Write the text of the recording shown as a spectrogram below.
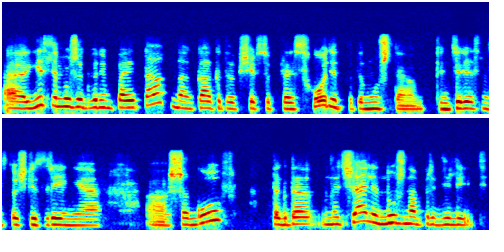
А если мы уже говорим поэтапно, как это вообще все происходит, потому что интересно с точки зрения а, шагов, тогда вначале нужно определить,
